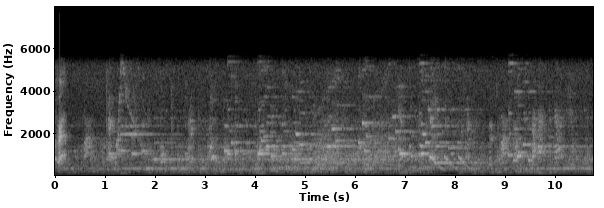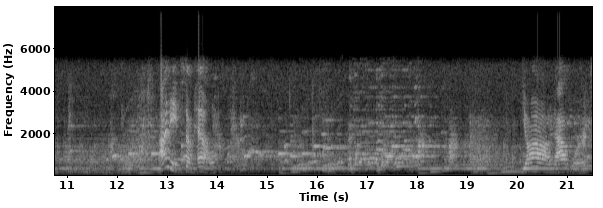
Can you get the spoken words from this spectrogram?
Crap. I need some help. Yeah, that works.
